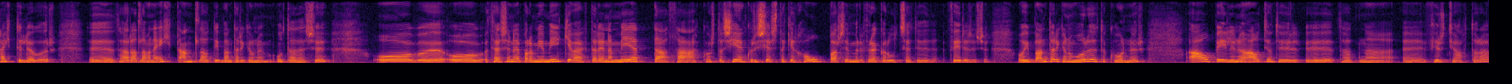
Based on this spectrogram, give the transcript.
hættulegur. Uh, það er allavega eitt andlát í bandaríkjónum út af þessu og, uh, og þessin er bara mjög mikilvægt að reyna að meta það hvort að sé einhverju sérstakir hópar sem eru frekar útsettið fyrir þessu og í bandaríkjónum voru þetta konur á bílinu 18 til uh, þarna, uh, 48 ára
